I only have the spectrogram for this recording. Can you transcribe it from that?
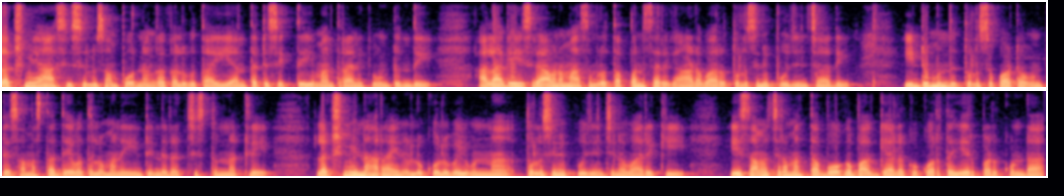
లక్ష్మీ ఆశీస్సులు సంపూర్ణంగా కలుగుతాయి. అంతటి శక్తి ఈ మంత్రానికి ఉంటుంది. అలాగే ఈ శ్రావణ మాసంలో తప్పనిసరిగా ఆడవారు తులసిని పూజించాలి. ఇంటి ముందు తులసి కోట ఉంటే సమస్త దేవతలు మన ఇంటిని రక్షిస్తున్నట్లే. లక్ష్మీనారాయణులు కొలువై ఉన్న తులసిని పూజించిన వారికి ఈ సంవత్సరం అంతా భోగభాగ్యాలకు కొరత ఏర్పడకుండా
